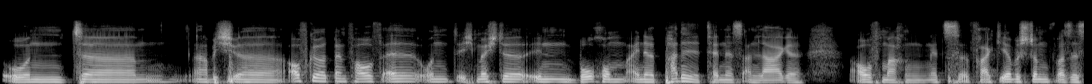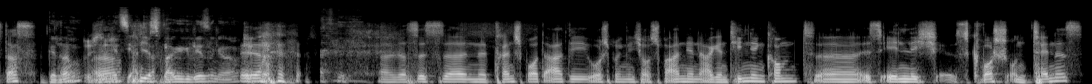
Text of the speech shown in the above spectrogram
Und äh, habe ich äh, aufgehört beim VfL und ich möchte in Bochum eine Paddeltennisanlage aufmachen. Jetzt äh, fragt ihr bestimmt, was ist das? Genau, ne? äh, jetzt die Anschlussfrage ja. gewesen, genau. Ja. das ist äh, eine Trendsportart, die ursprünglich aus Spanien, Argentinien kommt, äh, ist ähnlich Squash und Tennis,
